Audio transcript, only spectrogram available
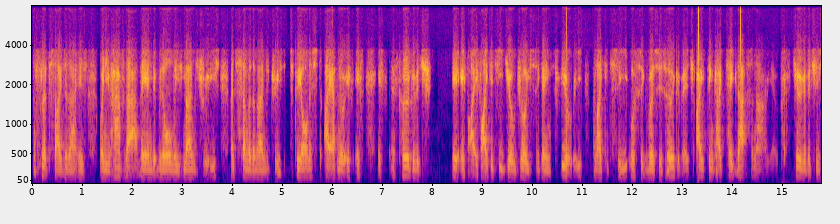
the flip side of that is when you have that, they end up with all these mandatories, and some of the mandatories. To be honest, I have no. If if if, if Hrgovic if I, if I could see Joe Joyce against Fury and I could see Usyk versus Hrgovic, I think I'd take that scenario. Hrgovic is,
